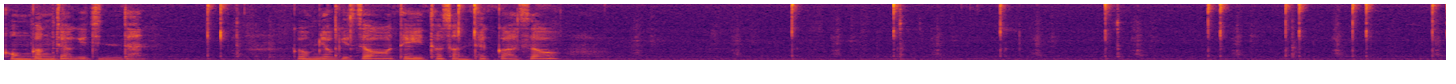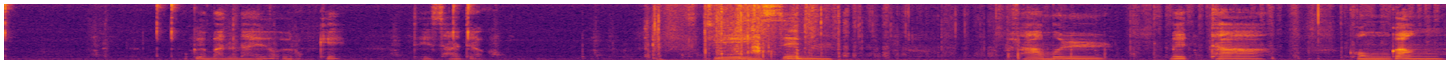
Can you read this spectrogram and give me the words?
건강자기 진단. 그럼 여기서 데이터 선택 가서 이게 맞나요? 이렇게? 대사작업 GSM 사물 메타 건강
